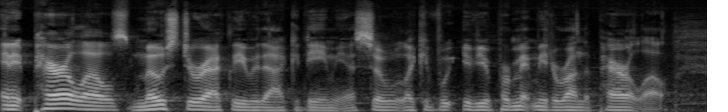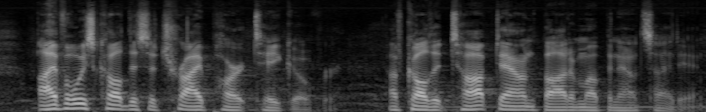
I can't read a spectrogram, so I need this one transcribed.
and it parallels most directly with academia. So, like, if, we, if you permit me to run the parallel, I've always called this a tripart takeover. I've called it top down, bottom up, and outside in.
